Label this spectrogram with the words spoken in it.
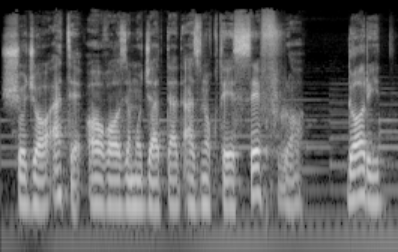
شجاعت آغاز مجدد از نقطه صفر را دارید؟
